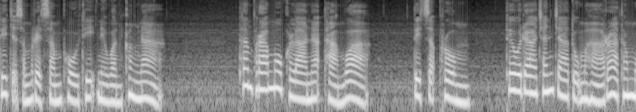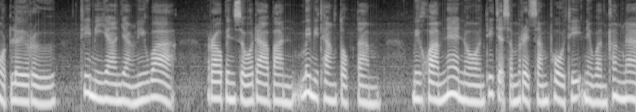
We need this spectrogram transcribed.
ที่จะสำเร็จสัมโพธิในวันข้างหน้า ท่านพระโมคคัลลานะถามว่า ติสพรม เทวดาชั้นจาตุมหาราชทั้งหมดเลยหรือ ที่มียานอย่างนี้ว่า เราเป็นโสดาบันไม่มีทางตกต่ำมีความแน่นอนที่จะสำเร็จสัมโพธิในวันข้างหน้า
